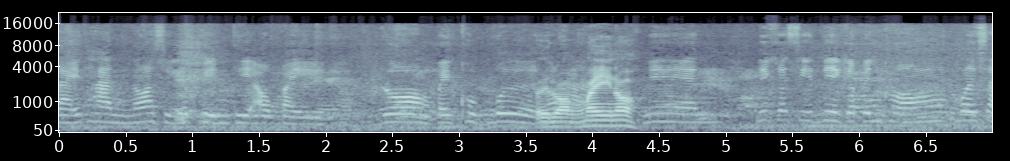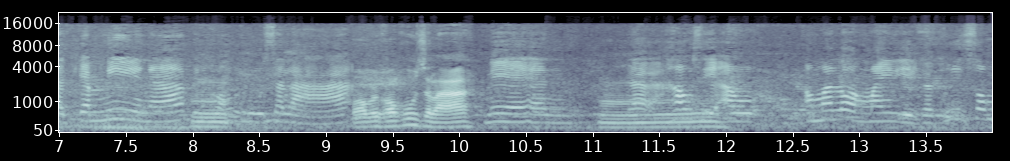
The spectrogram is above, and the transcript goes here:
หลายท่านเนาะศิลปินที่เอาไปร้องไปคบเบอร์ไปร้องไม่เนาะ แมนลิขสิทธิ์นี่ก็เป็นของบริษัทแกรมมี่นะ เป็นของครูสลาออกเป็นของผู้สลา แมนอืม แล้วเขาสิเอาเอามาลองไม่อีกก็คือส่ง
